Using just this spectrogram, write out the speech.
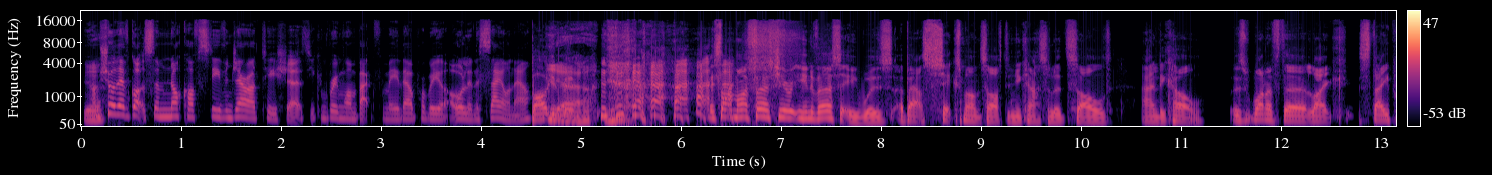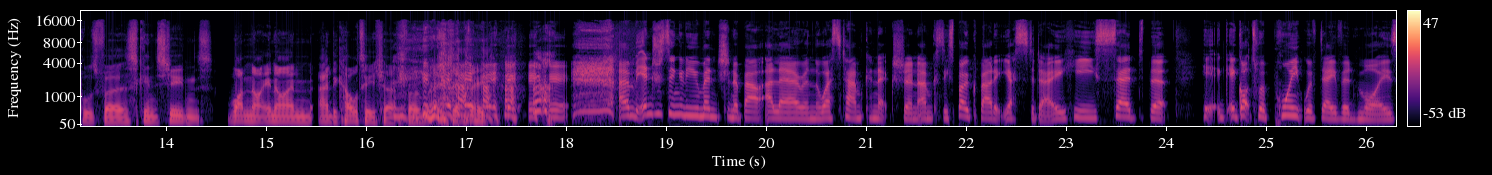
Yeah. I'm sure they've got some knockoff Steven Gerrard t-shirts. You can bring one back for me. They're probably all in a sale now. Bargain bin. It's like my first year at university was about six months after Newcastle had sold Andy Cole. It was one of the like staples for skint students. One ninety nine Andy Cole t-shirt from um, interestingly, you mentioned about Haller and the West Ham connection because he spoke about it yesterday. He said that he, it got to a point with David Moyes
